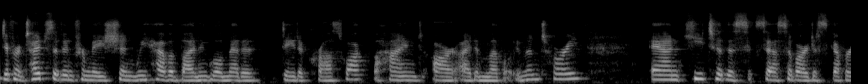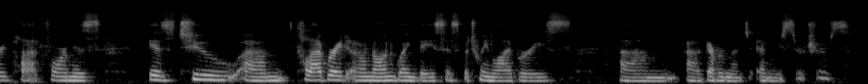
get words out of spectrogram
different types of information, we have a bilingual metadata crosswalk behind our item level inventory. And key to the success of our discovery platform is is to um, collaborate on an ongoing basis between libraries, um, uh, government, and researchers.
